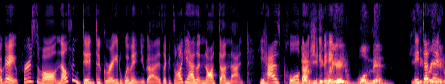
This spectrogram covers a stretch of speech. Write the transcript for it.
Okay, first of all, Nelson did degrade women, you guys. Like it's not like he hasn't not done that. He has pulled no, that shitty behavior. woman. He It doesn't- degraded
